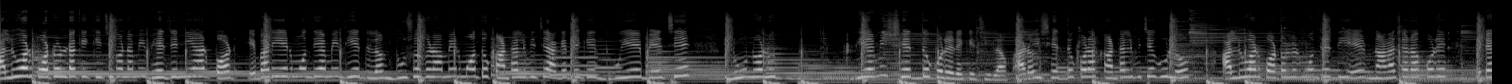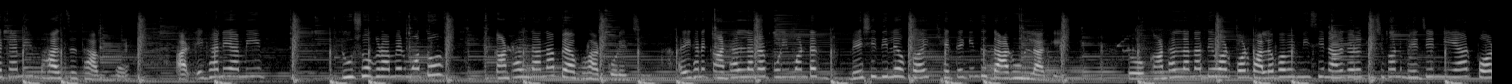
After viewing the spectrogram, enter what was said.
আলু আর পটলটাকে কিছুক্ষণ আমি ভেজে নেওয়ার পর এবারে এর মধ্যে আমি দিয়ে দিলাম দুশো গ্রামের মতো কাঁঠাল বিচে আগে থেকে ধুয়ে বেছে নুন, হলুদ দিয়ে আমি সেদ্ধ করে রেখেছিলাম। আর ওই সেদ্ধ করা কাঁঠাল বিচেগুলো আলু আর পটলের মধ্যে দিয়ে নাড়াচাড়া করে এটাকে আমি ভাজতে থাকব। আর এখানে আমি দুশো গ্রামের মতো কাঁঠাল দানা ব্যবহার করেছি। আর এখানে কাঁঠাল দানার পরিমাণটা বেশি দিলে হয়, খেতে কিন্তু দারুণ লাগে। তো কাঁঠাল দানা দেওয়ার পর ভালোভাবে মিশিয়ে নাড়াচাড়া কিছুক্ষণ ভেজে নেওয়ার পর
